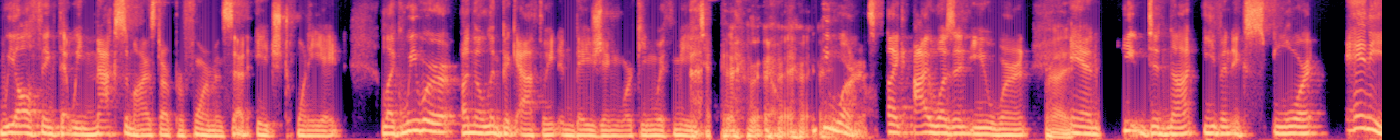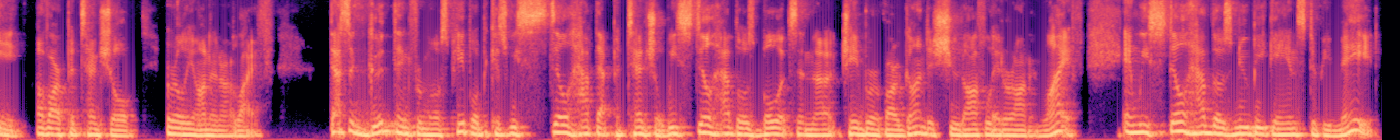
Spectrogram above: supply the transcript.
we all think that we maximized our performance at age 28. Like we were an Olympic athlete in Beijing working with me. right, right, right, we weren't. Like I wasn't, you weren't. And we did not even explore any of our potential early on in our life. that's a good thing for most people because we still have that potential. We still have those bullets in the chamber of our gun to shoot off later on in life. And we still have those newbie gains to be made.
